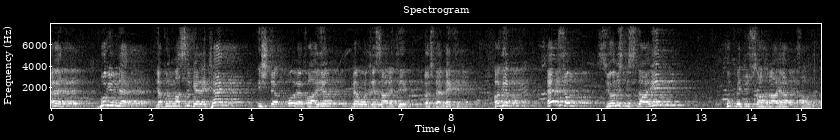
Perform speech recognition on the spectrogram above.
Evet, bugün de yapılması gereken işte o vefayı ve o cesareti göstermektir. Bakın en son Siyonist İsrail Hubbetüs Sahra'ya saldırdı.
